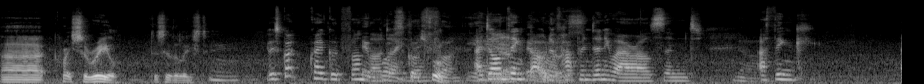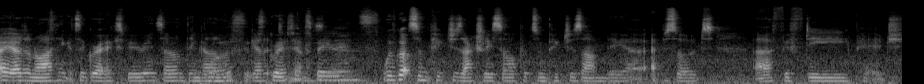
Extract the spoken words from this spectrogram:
Uh, quite surreal, to say the least. Mm. It was quite quite good fun, It though, was don't you good think? fun. fun. I don't Yeah. think it that would have happened anywhere else, and No. I think I, I don't know. I think it's a great experience. I don't think I'll ever was. It forget was it. a great be honest. experience. We've got some pictures actually, so I'll put some pictures on the uh, episode uh, 50 page,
